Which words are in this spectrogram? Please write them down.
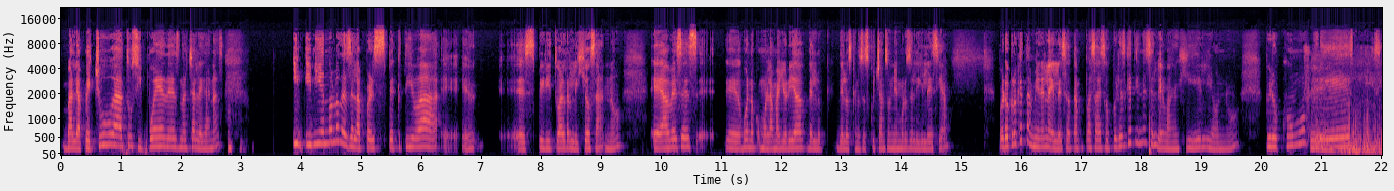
vale, a pechuga, tú sí puedes, no échale ganas. Y, viéndolo desde la perspectiva eh, eh, espiritual religiosa, ¿no? Eh, a veces, bueno, como la mayoría de, los que nos escuchan son miembros de la iglesia, pero creo que también en la iglesia pasa eso, pero es que tienes el Evangelio, ¿no? Pero ¿cómo crees? Si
